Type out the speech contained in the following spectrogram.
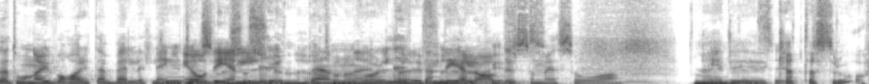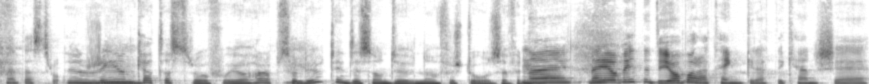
Så att hon har ju varit där väldigt länge det och det är är en liten, liten del av skift. det som är så Nej, det är intensivt. katastrof. Katastrof. Det är en ren Mm. katastrof och jag har absolut inte som du någon förståelse för det. Nej, nej, jag vet inte. Jag bara tänker att det kanske...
